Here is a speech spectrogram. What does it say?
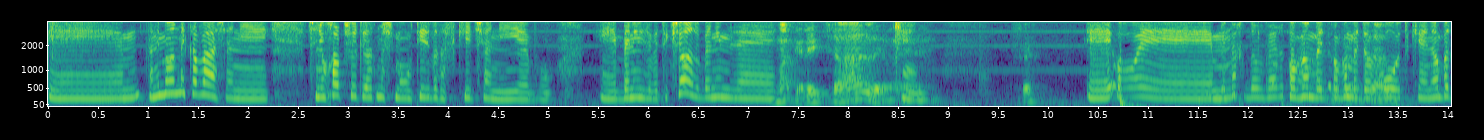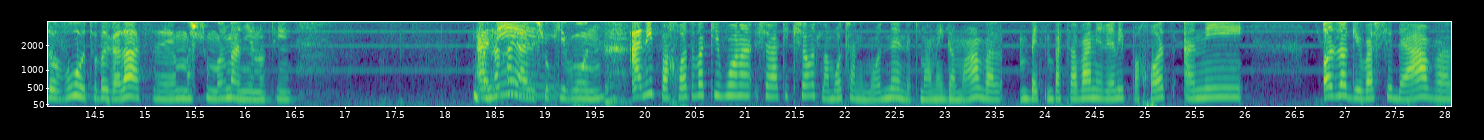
אה, אני מאוד מקווה שאני, שאני אוכל פשוט להיות משמעותית בתפקיד שאני אהיה בו. בין אם זה בתקשורת ובין אם זה... מה, גלי צה"ל? כן. יפה. או, בטח דובר או גם, ב- או גם דובר צה"ל. בדוברות, כן, או בדוברות, או בגל"צ, זה משהו שמאוד מעניין אותי. גם לך אני- היה איזשהו כיוון. אני פחות בכיוון של התקשורת, למרות שאני מאוד נהנית מהמגמה, אבל בצבא נראה לי פחות. אני עוד לא גיבשתי דעה, אבל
